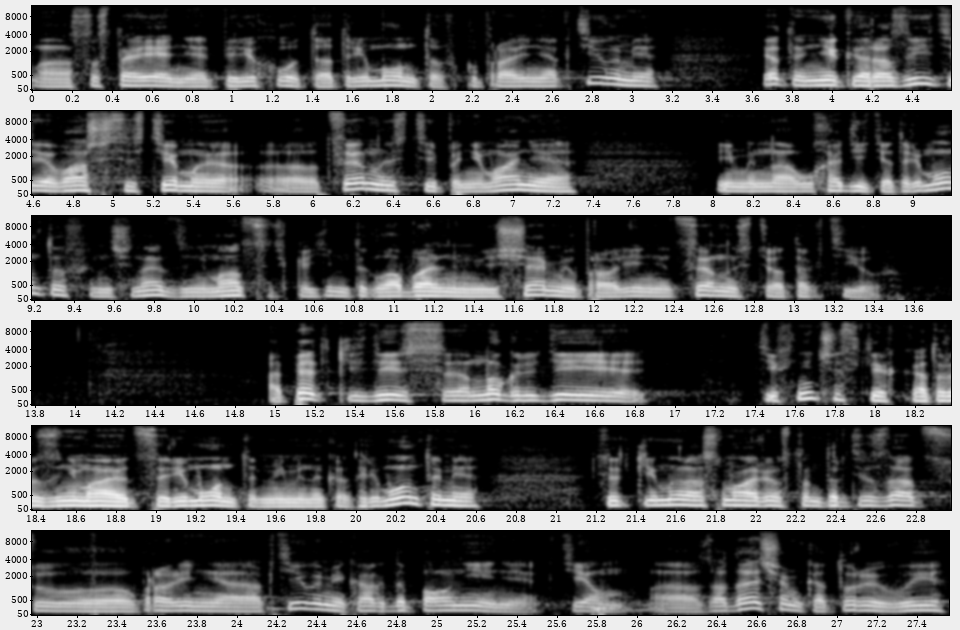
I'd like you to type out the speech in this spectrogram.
а, состояние перехода от ремонтов к управлению активами, это некое развитие вашей системы э, ценностей, понимания, именно уходить от ремонтов и начинать заниматься какими-то глобальными вещами управления ценностью от активов. Опять-таки здесь э, много людей технических, которые занимаются ремонтами, именно как ремонтами. Все-таки мы рассматриваем стандартизацию э, управления активами как дополнение к тем э, задачам, которые вы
